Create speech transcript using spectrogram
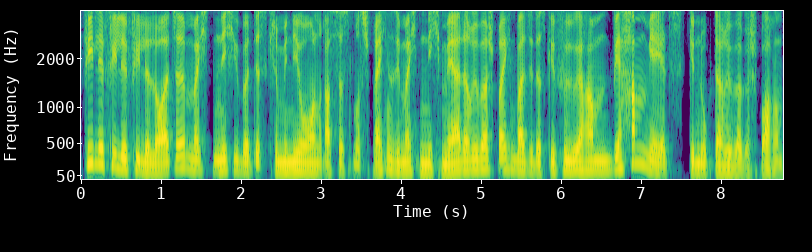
Viele, viele, viele Leute möchten nicht über Diskriminierung und Rassismus sprechen. Sie möchten nicht mehr darüber sprechen, weil sie das Gefühl haben, wir haben ja jetzt genug darüber gesprochen.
